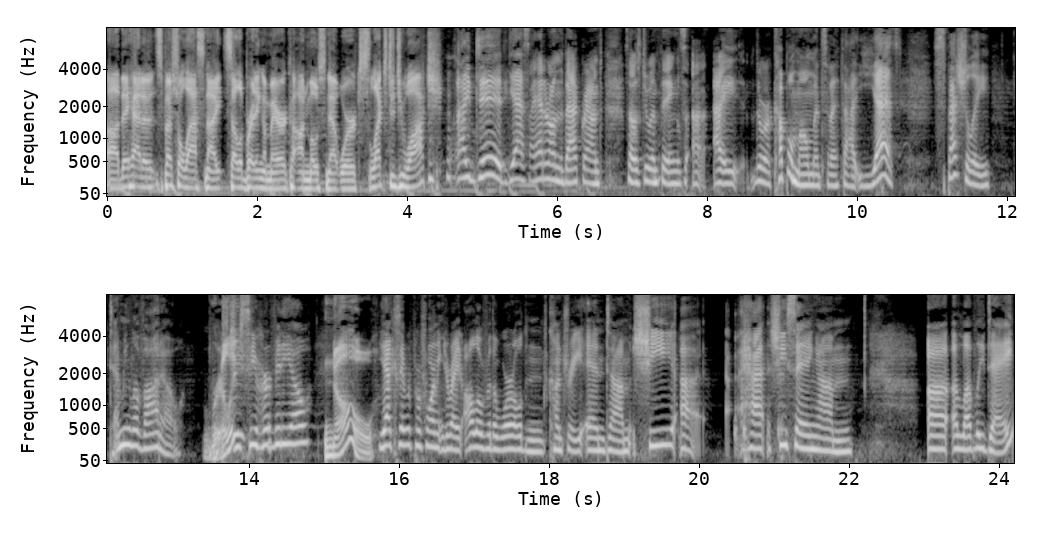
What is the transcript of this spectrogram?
uh, they had a special last night celebrating America on most networks. Lex, did you watch? I did. Yes, I had it on the background as I was doing things. Uh, I there were a couple moments that I thought, yes, especially Demi Lovato. Really? Did you see her video? No. Yeah, because they were performing. You're right, all over the world and country, and um, she uh, had she sang. Um, a, a lovely day.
